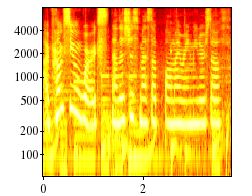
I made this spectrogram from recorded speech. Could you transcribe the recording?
I promise you it works now this just messed up all my Rainmeter stuff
